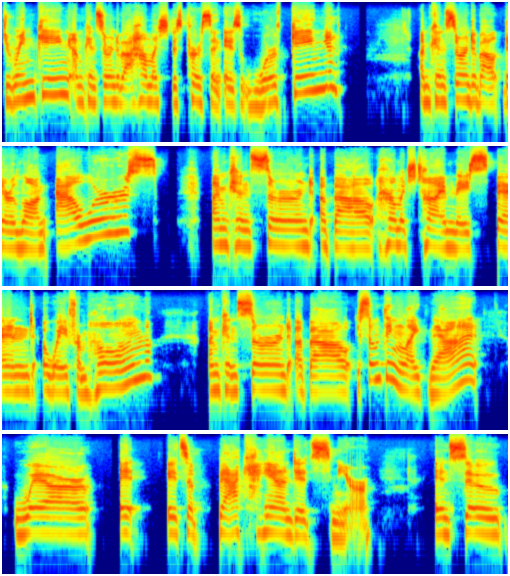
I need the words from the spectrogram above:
drinking. I'm concerned about how much this person is working. I'm concerned about their long hours. I'm concerned about how much time they spend away from home. I'm concerned about something like that where it it's a backhanded smear. And so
